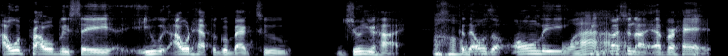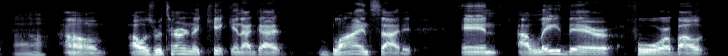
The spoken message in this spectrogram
I would probably say you. I would have to go back to junior high because oh. that was the only wow. concussion I ever had. Oh. Um, I was returning a kick and I got blindsided, and I laid there for about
